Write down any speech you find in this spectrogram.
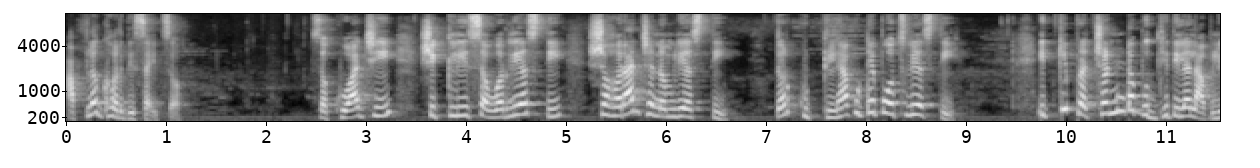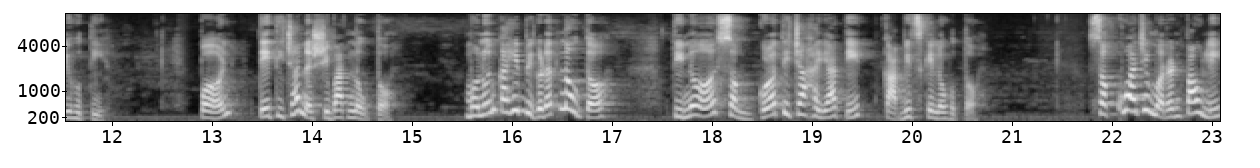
आपलं घर दिसायचं. सखुआजी शिकली सवरली असती शहरात जन्मली असती तर कुठल्या कुठे पोचली असती? इतकी प्रचंड बुद्धी तिला लाभली होती. पण ते तिच्या नशिबात नव्हतं. म्हणून काही बिघडत नव्हतं. तिनं सगळं तिच्या हयातीत काबीज केलं होतं. सखुआजी मरण पावली.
